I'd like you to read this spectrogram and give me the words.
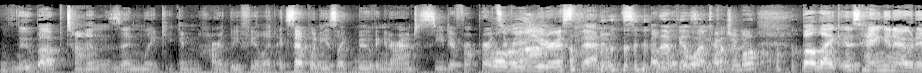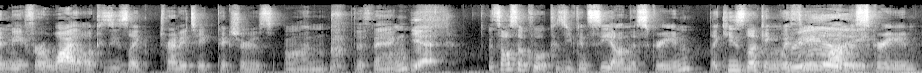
lube up tons and like you can hardly feel it except when he's like moving it around to see different parts of your uterus then it's a little feels uncomfortable uncomfortable. but like it was hanging out in me for a while because he's like trying to take pictures on the thing Yeah. It's also cool because you can see on the screen, like he's looking with you on the screen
